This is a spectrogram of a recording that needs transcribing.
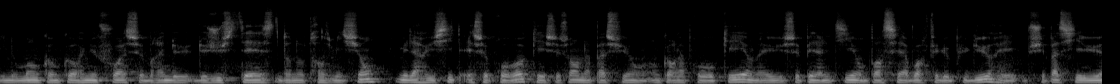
Il nous manque encore une fois ce brin de, justesse dans nos transmissions. Mais la réussite, elle se provoque et ce soir, on n'a pas su encore la provoquer. On a eu ce penalty, on pensait avoir fait le plus dur et je ne sais pas s'il y a eu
